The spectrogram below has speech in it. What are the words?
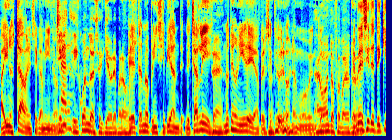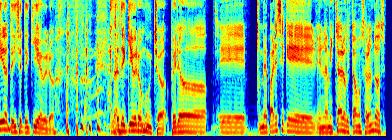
Ahí no estaba en ese camino. ¿Y- Claro. ¿Y, cuándo es el quiebre para vos? El eterno principiante. ¿De Charlie? Sí. No tengo ni idea, pero se quebró en algún momento. En algún momento fue para otro En vez de decirte te quiero, te dice te quiebro. Claro. Yo te quiebro mucho. Pero eh, me parece que en la amistad lo que estábamos hablando es,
